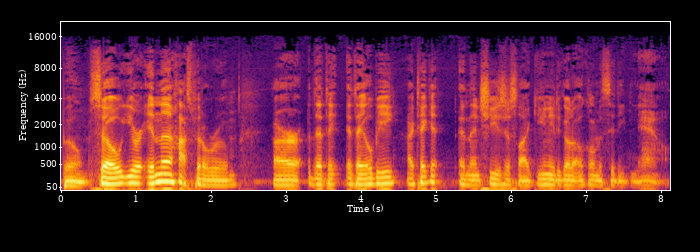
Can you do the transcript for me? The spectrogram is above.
Boom. So you're in the hospital room, or that they at the OB, I take it, and then she's just like, "You need to go to Oklahoma City now."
